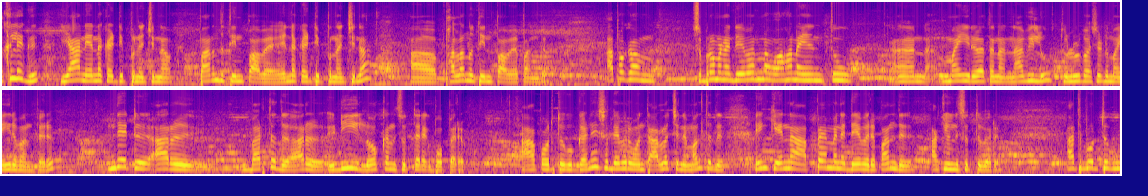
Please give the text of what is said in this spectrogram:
ಅಕ್ಲಿಗೆ ಯಾನ್ ಎನ್ನ ಕಟ್ಟಿಪ್ಪುನಂಚಿನ ಪರಂದು ತಿನ್ಪಾವೆ ಎನ್ನ ಕಟ್ಟಿಪ್ಪುನಂಚಿನ ಫಲನು ತಿನ್ಪಾವೆ ಪಂದು. ಅಪಗ ಸುಬ್ರಹ್ಮಣ್ಯ ದೇವರನ ವಾಹನ ಎಂತು ಮೈರ್ ಅತನ ನವಿಲು ತುಳು ಭಾಷೆಡು ಮೈರ್ ಬಂದ್ಪೇರು ಇಂದೇಟ್ ಆರು ಬರ್ತದೆ, ಆರು ಇಡೀ ಲೋಕನ ಸುತ್ತರೆಗೆ ಪೋಪೇರು. ಆ ಪೊರ್ತುಗು ಗಣೇಶ ದೇವರು ಒಂದು ಆಲೋಚನೆ ಮಲ್ತದ. ಇಂಕೆ ಅಪ್ಪೆ ಅಪ್ಪ ಅಮ್ಮನ ದೇವರು ಬಂದು ಅಕ್ಲಿನ ಸುತ್ತುವರು. ಅತ ಪೊರ್ತುಗು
